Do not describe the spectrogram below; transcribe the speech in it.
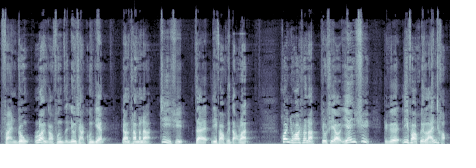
反中乱港分子留下空间，让他们呢继续在立法会捣乱。换句话说呢，就是要延续这个立法会蓝潮。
